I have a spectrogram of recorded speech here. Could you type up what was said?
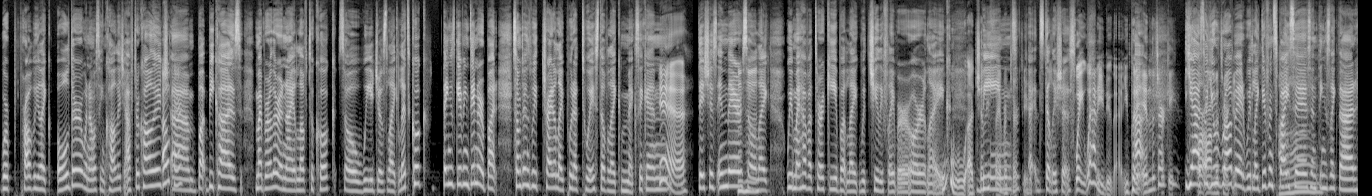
we're probably like older when I was in college, after college. Okay. Um, but because my brother and I love to cook, so we just like, let's cook Thanksgiving dinner. But sometimes we try to like put a twist of like Mexican Yeah. Dishes in there. So Mm-hmm. like we might have a turkey, but like with chili flavor or like Ooh, a chili flavored turkey. Uh, It's delicious. Wait, what? How do you do that? You put Uh, it in the turkey? Yeah, so you rub turkey? it with like different spices and things like that.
